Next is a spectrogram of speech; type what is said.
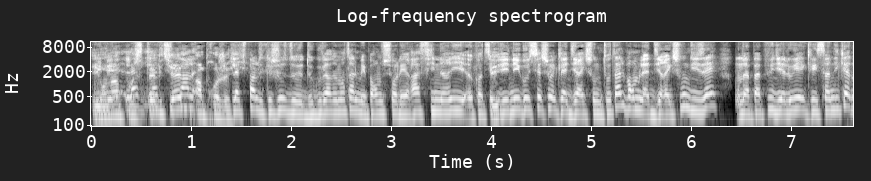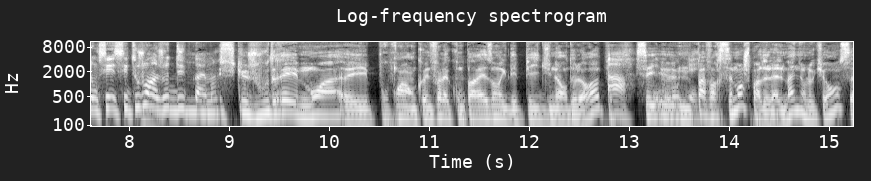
et Mais on impose là, tel quel parles- un projet. Là, tu parles de quelque chose de, de gouvernemental, mais par exemple sur les raffineries, euh, quand il y a eu des négociations avec la direction de Total, par exemple, la direction disait on n'a pas pu dialoguer avec les syndicats. Donc c'est toujours un jeu de dupes quand même. hein. Ce que je voudrais, moi, et pour prendre encore une fois la comparaison avec des pays du nord de l'Europe, Ah, c'est euh, pas forcément, je parle de l'Allemagne en l'occurrence,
